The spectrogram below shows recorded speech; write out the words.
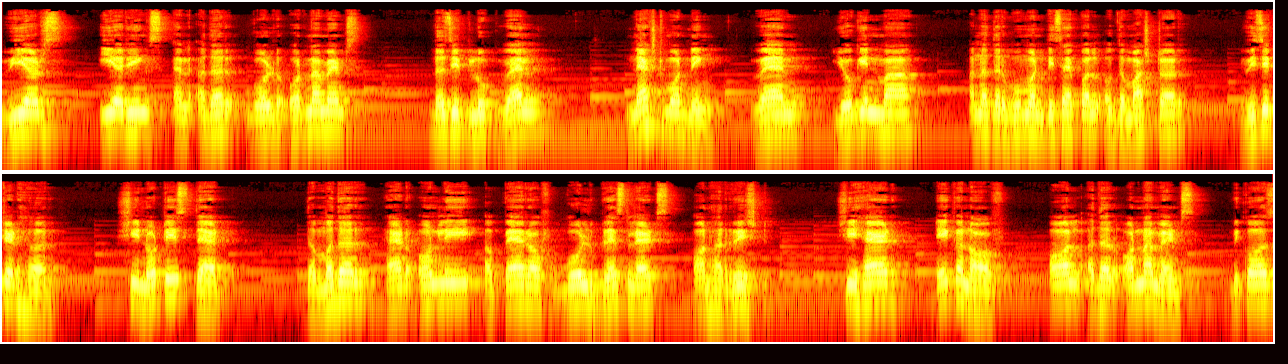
wears earrings and other gold ornaments. Does it look well? Next morning, when Yoginma, another woman disciple of the Master, visited her, she noticed that the mother had only a pair of gold bracelets on her wrist. She had taken off all other ornaments because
